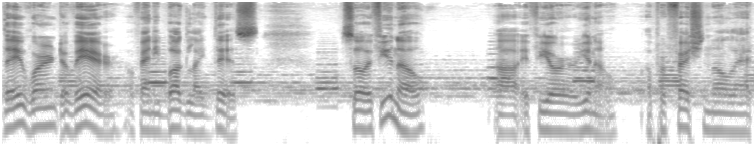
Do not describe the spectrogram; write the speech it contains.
they weren't aware of any bug like this. So if you know, uh, if you're you know a professional at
